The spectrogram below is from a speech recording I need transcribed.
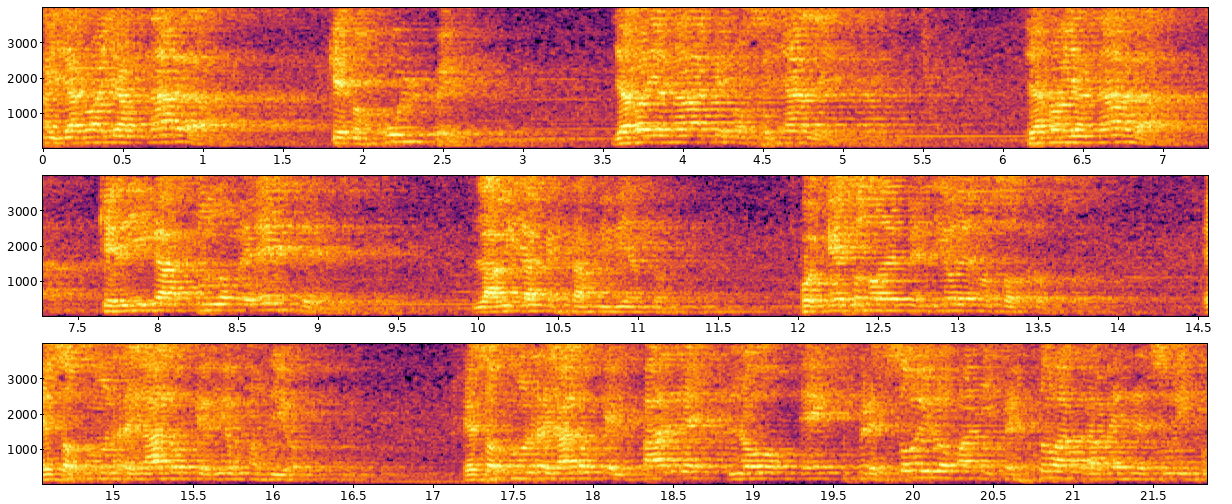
que ya no haya nada que nos culpe, ya no haya nada que nos señale, ya no haya nada que diga tú no mereces la vida que estás viviendo, porque eso no dependió de nosotros, eso fue un regalo que Dios nos dio. Eso fue un regalo que el Padre lo expresó y lo manifestó a través de su Hijo.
